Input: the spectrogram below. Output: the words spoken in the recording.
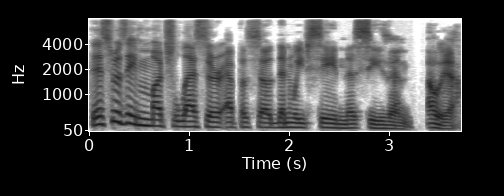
this was a much lesser episode than we've seen this season. Oh yeah.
